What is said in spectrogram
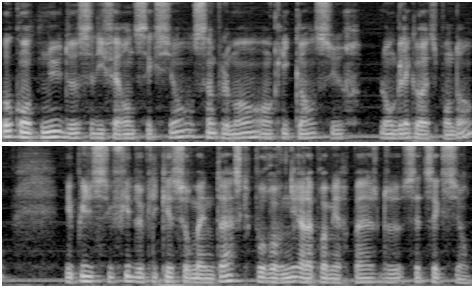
au contenu de ces différentes sections simplement en cliquant sur l'onglet correspondant. Et puis il suffit de cliquer sur Main Task pour revenir à la première page de cette section.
